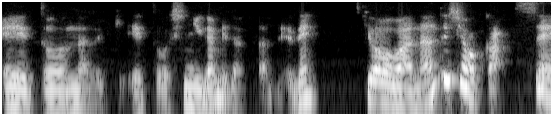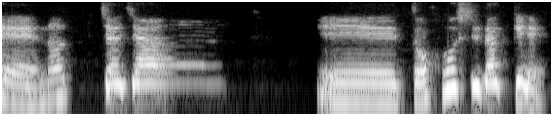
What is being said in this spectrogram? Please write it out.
えっ、ー、と、なんだっけ、えっ、ー、と、死神だったんだよね。今日は何でしょうか？せーの、じゃじゃーん。えっ、ー、と、星だけ？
